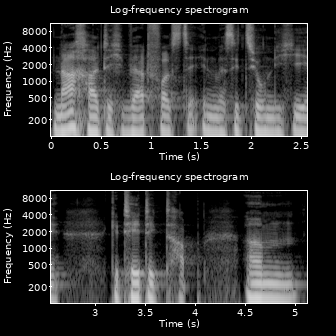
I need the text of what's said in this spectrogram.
nachhaltig wertvollste Investition, die ich je getätigt habe. Ähm,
